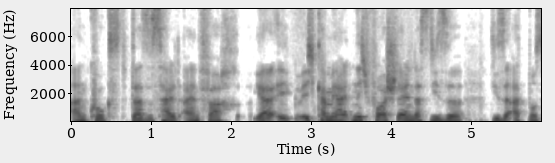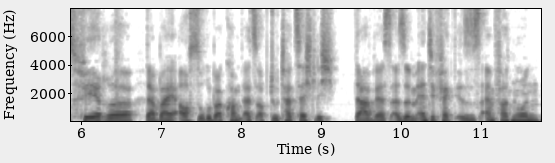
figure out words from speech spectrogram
anguckst, dass es halt einfach, ja, ich, ich kann mir halt nicht vorstellen, dass diese, diese Atmosphäre dabei auch so rüberkommt, als ob du tatsächlich da wärst. Also im Endeffekt ist es einfach nur ein,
